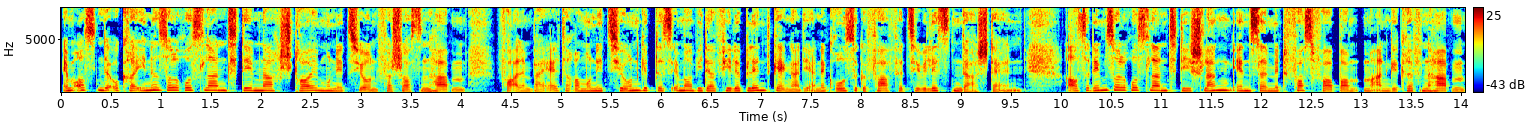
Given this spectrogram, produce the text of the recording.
Im Osten der Ukraine soll Russland demnach Streumunition verschossen haben. Vor allem bei älterer Munition gibt es immer wieder viele Blindgänger, die eine große Gefahr für Zivilisten darstellen. Außerdem soll Russland die Schlangeninsel mit Phosphorbomben angegriffen haben.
